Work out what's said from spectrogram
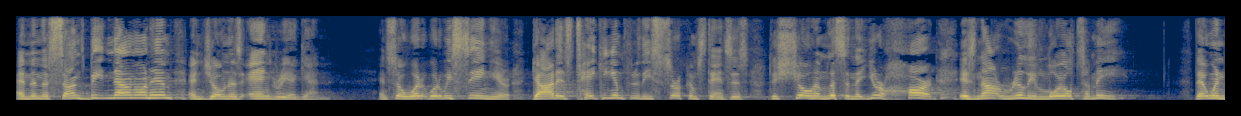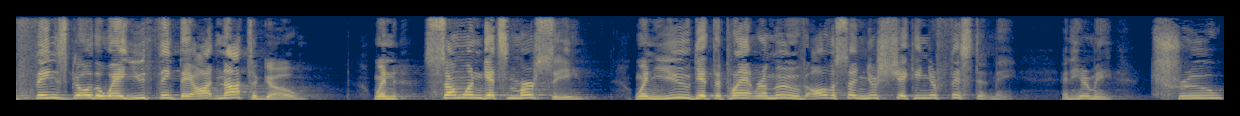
and then the sun's beating down on him, and Jonah's angry again. And so, what, what are we seeing here? God is taking him through these circumstances to show him listen, that your heart is not really loyal to me. That when things go the way you think they ought not to go, when someone gets mercy, when you get the plant removed, all of a sudden you're shaking your fist at me. And hear me, true,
